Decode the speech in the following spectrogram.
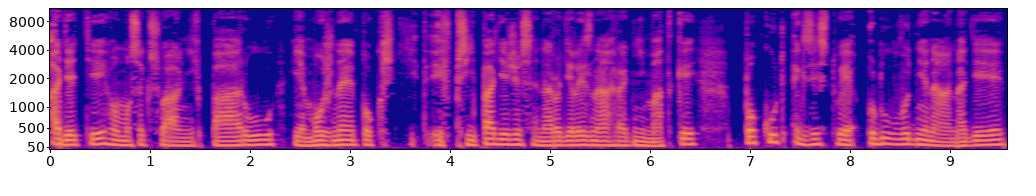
A děti homosexuálních párů je možné pokřtít i v případě, že se narodili z náhradní matky, pokud existuje odůvodněná naděje,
